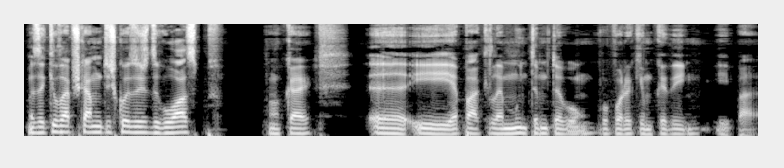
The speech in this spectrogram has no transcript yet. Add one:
Mas aquilo vai buscar muitas coisas de Wasp, ok? Uh, e pá, aquilo é muito, muito bom. Vou pôr aqui um bocadinho. E pá,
